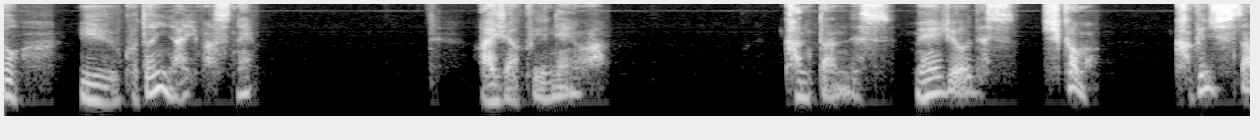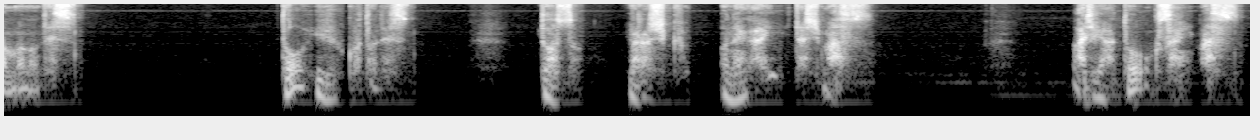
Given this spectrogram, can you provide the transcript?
ということになりますね。愛着理念は簡単です。明瞭です。しかも確実なものです。ということです。どうぞよろしくお願いいたします。ありがとうございます。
